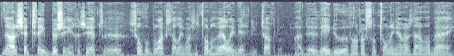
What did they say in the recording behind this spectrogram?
Nou, er zijn twee bussen ingezet. Uh, zoveel belangstelling was er toch nog wel in 1980. Maar de weduwe van Ros van Tonningen was daar wel bij.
